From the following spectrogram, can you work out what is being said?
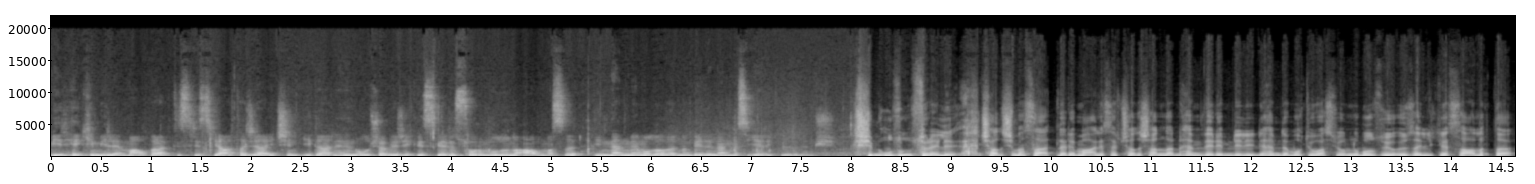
Bir hekim ile malpraktis riski artacağı için idarenin oluşabilecek risklerin sorumluluğunu alması, dinlenme molalarının belirlenmesi gerekiyor demiş. Şimdi uzun süreli çalışma saatleri maalesef çalışanların hem verimliliğini hem de motivasyonunu bozuyor. Özellikle sağlıkta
